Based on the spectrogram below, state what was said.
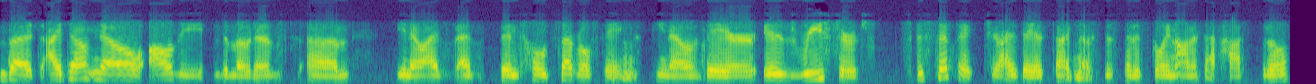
but I don't know all the, the motives. Um, you know, I've, I've been told several things. You know, there is research specific to Isaiah's diagnosis that is going on at that hospital.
